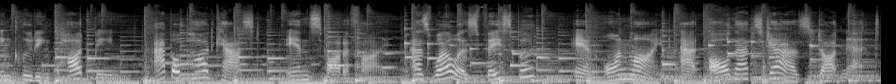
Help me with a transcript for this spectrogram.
including Podbean, Apple Podcast, and Spotify, as well as Facebook, and online at allthat'sjazz.net.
